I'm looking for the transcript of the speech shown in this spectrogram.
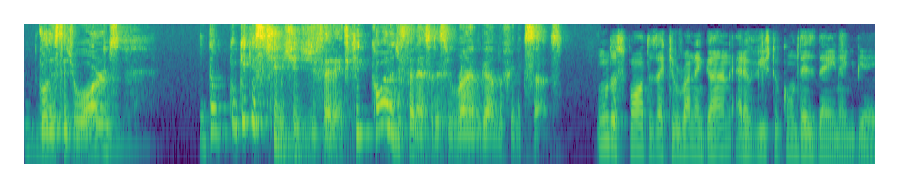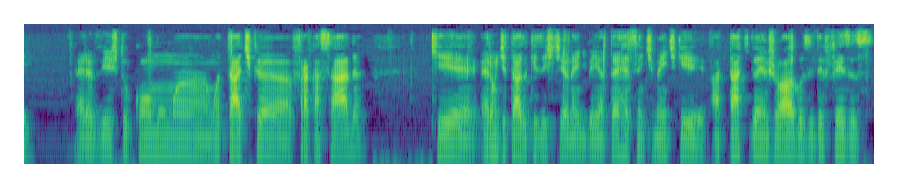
Golden State Warriors. Então, o que, que esse time tinha de diferente? Que, qual era a diferença desse run and gun do Phoenix Suns? Um dos pontos é que o run and gun era visto com desdém na NBA. Era visto como uma, uma tática fracassada, que era um ditado que existia na NBA até recentemente, que ataque ganha jogos e defesas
